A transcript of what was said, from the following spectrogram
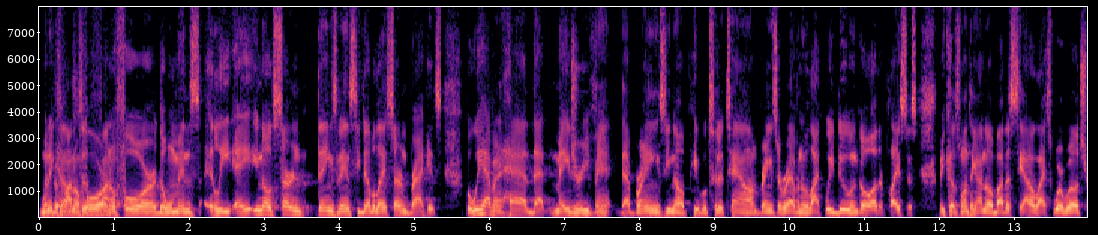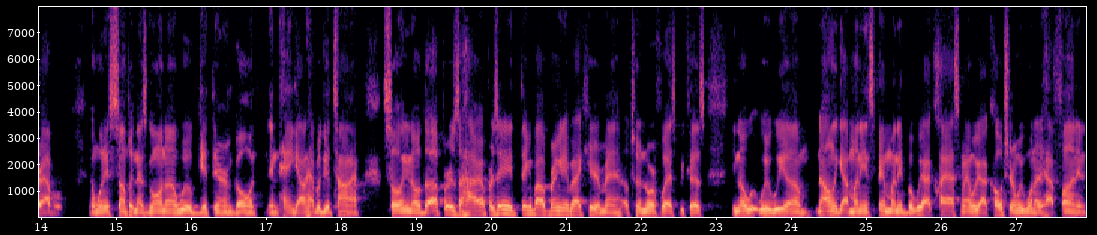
when it The comes Final to Four? Final Four, the Women's Elite Eight, you know, certain things in NCAA, certain brackets, but we haven't had that major event that brings, you know, people to the town, brings the revenue like we do and go other places. Because one thing I know about the Seattleites, we're well traveled. And when it's something that's going on, we'll get there and go and, and hang out and have a good time. So, you know, the uppers, the higher uppers, think about bringing it back here, man, up to the Northwest because, you know, we, we um not only got money and spend money, but we got class, man, we got culture and we want to have fun and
